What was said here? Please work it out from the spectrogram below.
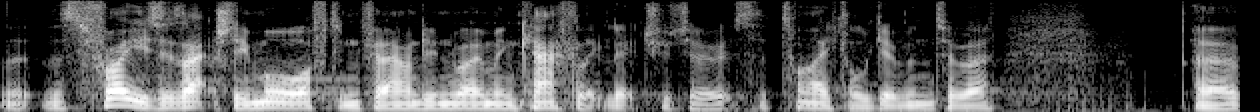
This phrase is actually more often found in Roman Catholic literature. It's the title given to a, a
